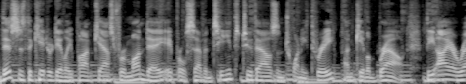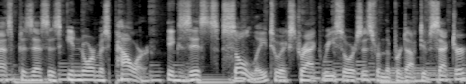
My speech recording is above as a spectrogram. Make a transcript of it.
This is the Cato Daily Podcast for Monday, April 17th, 2023. I'm Caleb Brown. The IRS possesses enormous power, exists solely to extract resources from the productive sector,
